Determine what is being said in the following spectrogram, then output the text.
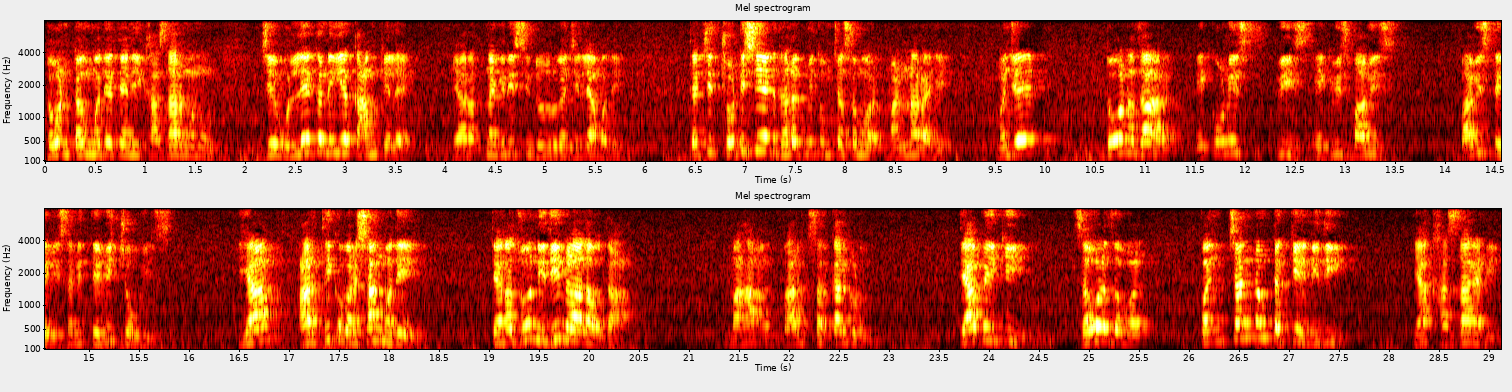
दोन टर्ममध्ये त्यांनी खासदार म्हणून जे उल्लेखनीय काम केलं आहे या रत्नागिरी सिंधुदुर्ग जिल्ह्यामध्ये. त्याची छोटीशी एक झलक मी तुमच्यासमोर मांडणार आहे. म्हणजे दोन हजार एकोणीस वीस एकवीस बावीस बावीस तेवीस आणि तेवीस चोवीस ह्या आर्थिक वर्षांमध्ये त्यांना जो निधी मिळाला होता महा भारत सरकारकडून त्यापैकी जवळजवळ पंच्याण्णव टक्के निधी या खासदाराने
